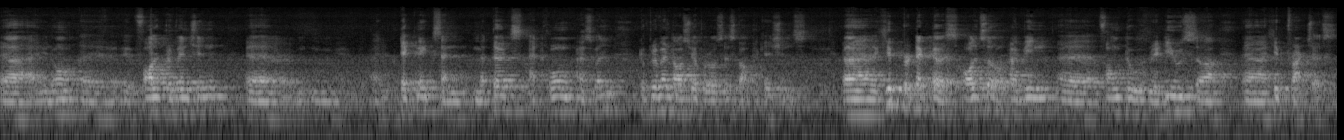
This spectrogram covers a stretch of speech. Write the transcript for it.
uh, you know, uh, fall prevention uh, techniques and methods at home as well to prevent osteoporosis complications. Uh, hip protectors also have been uh, found to reduce hip fractures.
